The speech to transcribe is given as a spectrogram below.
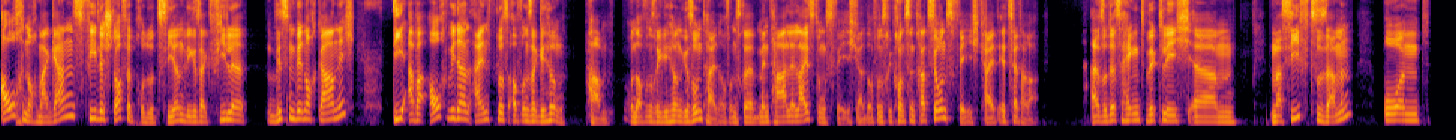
auch noch mal ganz viele Stoffe produzieren. Wie gesagt, viele wissen wir noch gar nicht, die aber auch wieder einen Einfluss auf unser Gehirn haben und auf unsere Gehirngesundheit, auf unsere mentale Leistungsfähigkeit, auf unsere Konzentrationsfähigkeit etc. Also das hängt wirklich ähm, massiv zusammen und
